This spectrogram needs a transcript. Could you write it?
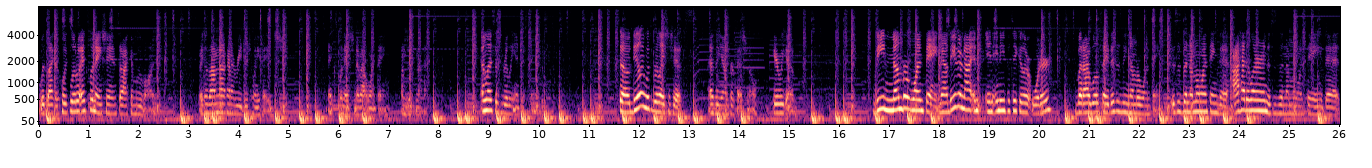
with like a quick little explanation so I can move on. Because I'm not going to read your 20 page explanation about one thing. I'm just not. Unless it's really interesting. So, dealing with relationships as a young professional. Here we go. The number one thing. Now, these are not in, in any particular order, but I will say this is the number one thing. This is the number one thing that I had to learn. This is the number one thing that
